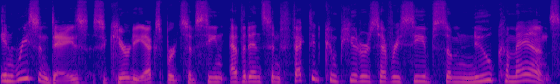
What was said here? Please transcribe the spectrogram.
In recent days, security experts have seen evidence infected computers have received some new commands,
